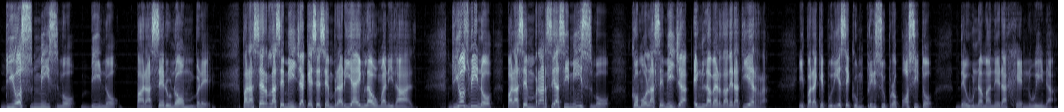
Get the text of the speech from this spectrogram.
Dios mismo vino para ser un hombre, para ser la semilla que se sembraría en la humanidad. Dios vino para sembrarse a sí mismo como la semilla en la verdadera tierra y para que pudiese cumplir su propósito de una manera genuina.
